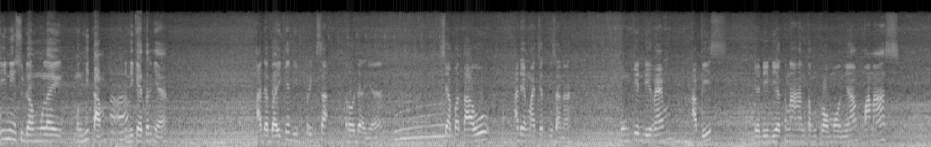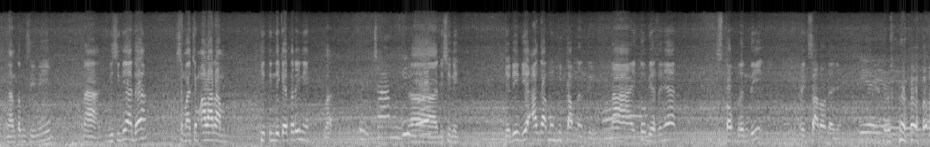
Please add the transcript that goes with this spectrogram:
ini sudah mulai menghitam Uh-uh. indikatornya, ada baiknya diperiksa rodanya. Hmm, Siapa tahu ada yang macet di sana. Mungkin di rem habis, jadi dia kena hantem tromolnya panas, ngantem sini. Nah, di sini ada semacam alarm heat indicator ini, Mbak. uh, canggih ya. Nah, di sini. Jadi dia agak menghitam nanti. Oh. Nah, itu biasanya stop berhenti, periksa rodanya. Iya, iya, Gitu. iya, iya.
